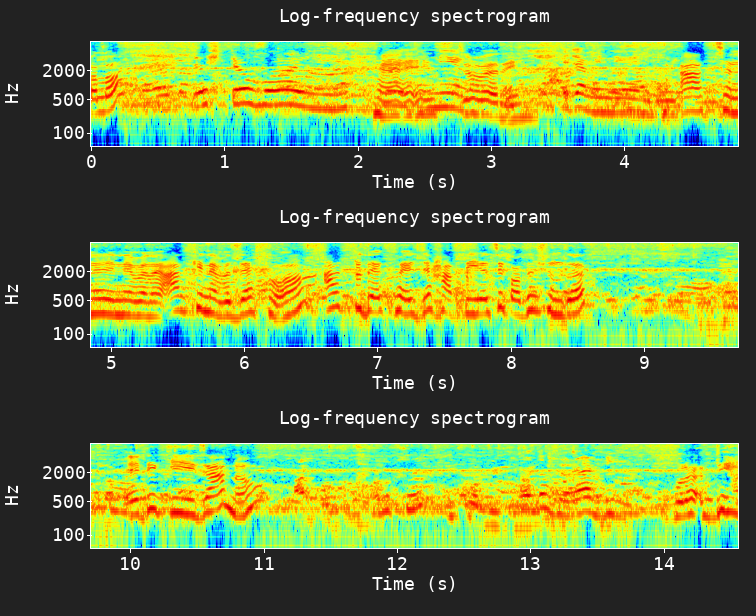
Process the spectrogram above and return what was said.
বলো? হ্যাঁ স্ট্রবেরি। আচ্ছা নিয়ে নেবে না আর কি নেবে দেখো আর একটু দেখো এই যে হাতি আছে কত সুন্দর। এটা কি জানো? ঘোড়ার ঘোড়ার ডিম।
